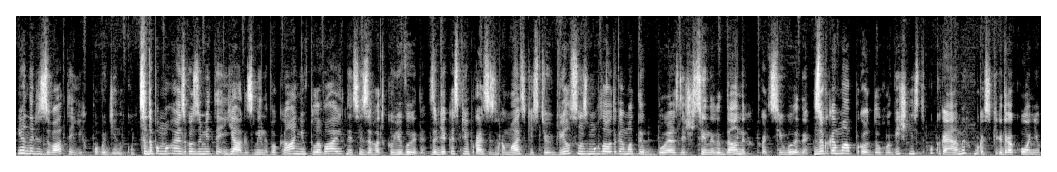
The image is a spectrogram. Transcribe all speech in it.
і аналізувати їх поведінку. Це допомагає зрозуміти, як зміни в океані впливають на ці загадкові види. Завдяки співпраці з громадськістю Вілсон змогла отримати безліч цінних даних про ці види, зокрема про довговічність окремих морських драконів,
